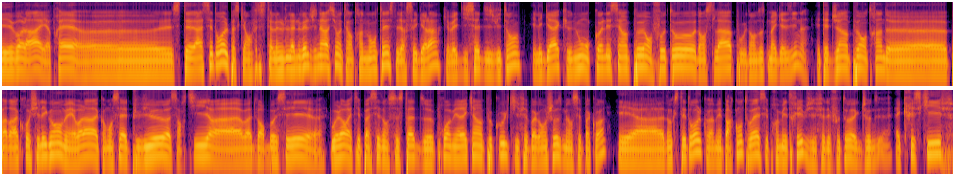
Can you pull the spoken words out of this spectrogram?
Et voilà, et après, euh, c'était assez drôle parce qu'en fait, c'était la, nouvelle génération était en train de monter, c'est-à-dire ces gars-là qui avaient 17, 18 ans, et les gars que nous, on connaissait un peu en photo, dans Slap ou dans d'autres magazines, étaient déjà un peu en train de, euh, pas de raccrocher les gants, mais voilà, à commencer à être plus vieux, à sortir, à, devoir bosser, euh, ou alors étaient passés dans ce stade de pro-américain un peu cool qui fait pas grand-chose, mais on sait pas quoi. Et donc c'était drôle, quoi. Mais par contre, ouais, ces premiers trips, j'ai fait des photos avec, John, avec Chris Keefe,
